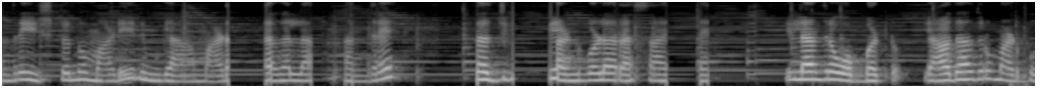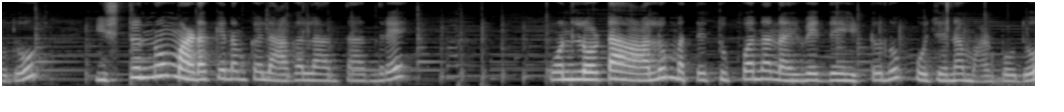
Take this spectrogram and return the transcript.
ಅಂದರೆ ಇಷ್ಟನ್ನು ಮಾಡಿ ನಿಮಗೆ ಮಾಡೋಕ್ಕಾಗಲ್ಲ ಅಂದರೆ ಸಜ್ಜಿಗೆ ಹಣ್ಣುಗಳ ರಸಾಯನ ಇಲ್ಲಾಂದರೆ ಒಬ್ಬಟ್ಟು ಯಾವುದಾದ್ರೂ ಮಾಡ್ಬೋದು. ಇಷ್ಟನ್ನು ಮಾಡೋಕ್ಕೆ ನಮ್ಮ ಕೈಲಿ ಆಗಲ್ಲ ಅಂತ ಅಂದರೆ ಒಂದು ಲೋಟ ಹಾಲು ಮತ್ತು ತುಪ್ಪನ ನೈವೇದ್ಯ ಇಟ್ಟು ಪೂಜೆನ ಮಾಡ್ಬೋದು.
